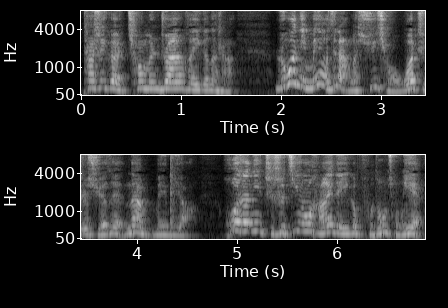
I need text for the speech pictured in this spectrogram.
它是一个敲门砖和一个那啥。如果你没有这两个需求，我只是学这，那没必要。或者你只是金融行业的一个普通从业，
